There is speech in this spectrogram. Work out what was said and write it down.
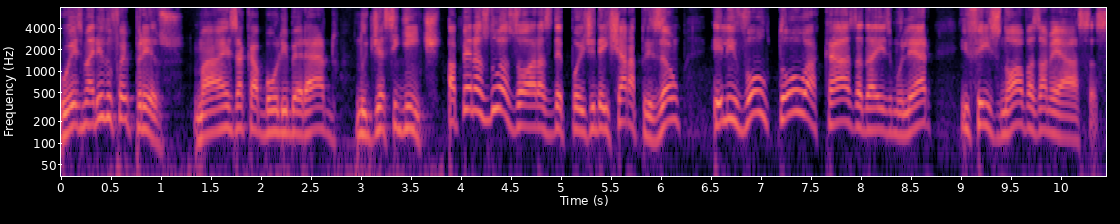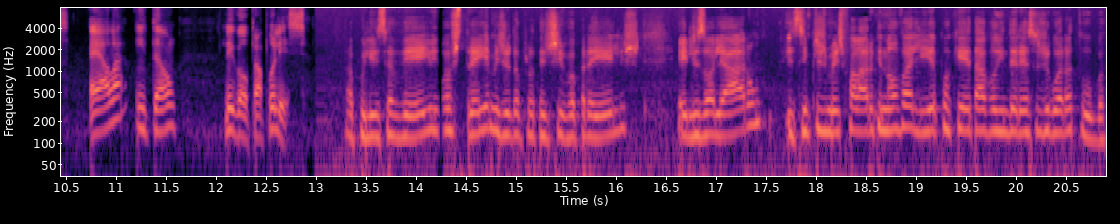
o ex-marido foi preso, mas acabou liberado no dia seguinte. Apenas duas horas depois de deixar a prisão, ele voltou à casa da ex-mulher e fez novas ameaças. Ela, então, ligou para a polícia. A polícia veio e mostrei a medida protetiva para eles. Eles olharam e simplesmente falaram que não valia porque estava o endereço de Guaratuba.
